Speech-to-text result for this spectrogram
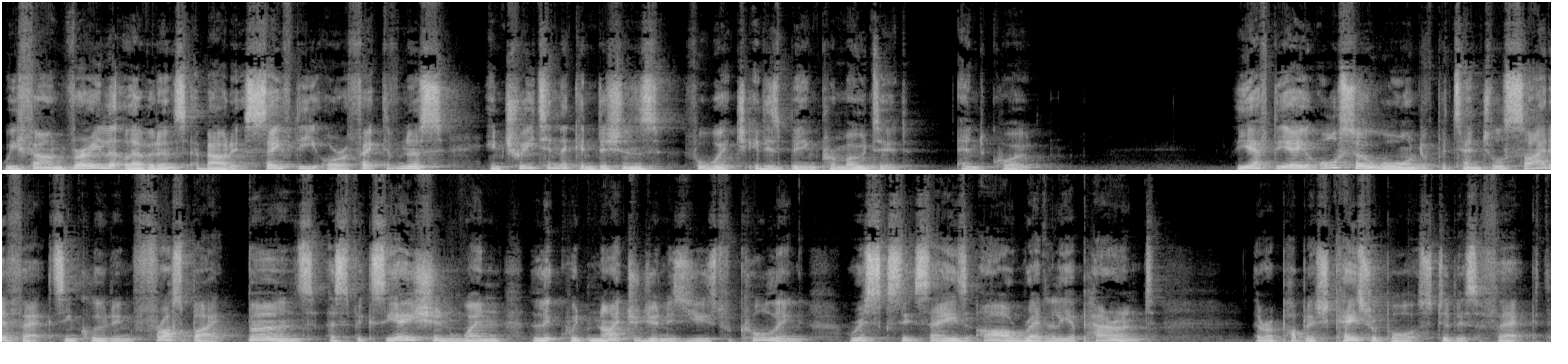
We found very little evidence about its safety or effectiveness in treating the conditions for which it is being promoted. End quote. The FDA also warned of potential side effects, including frostbite, burns, asphyxiation when liquid nitrogen is used for cooling. Risks, it says, are readily apparent. There are published case reports to this effect.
